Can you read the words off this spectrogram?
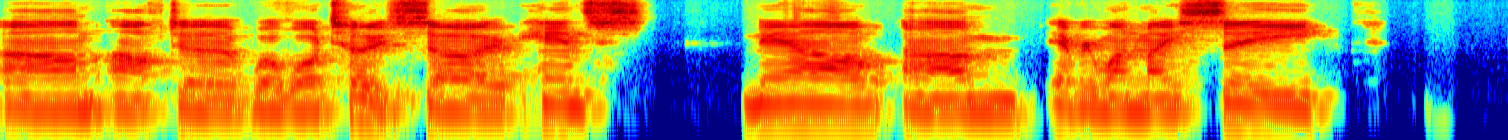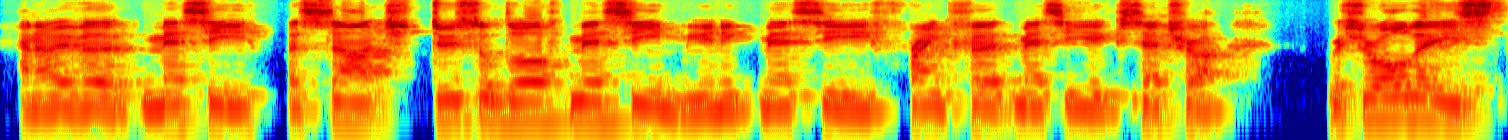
um, after World War II. So, hence, now um, everyone may see Hannover Messe as such, Dusseldorf Messe, Munich Messe, Frankfurt Messe, etc which are all these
